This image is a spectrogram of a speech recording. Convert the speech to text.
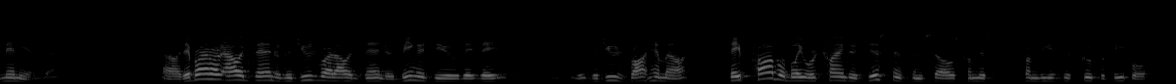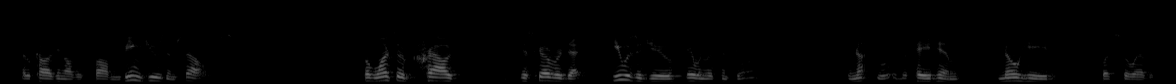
Many of them. Uh, they brought out Alexander. The Jews brought Alexander. Being a Jew, they, they, the, the Jews brought him out. They probably were trying to distance themselves from this, from these, this group of people that were causing all this problem, being Jews themselves. But once the crowds discovered that he was a Jew, they wouldn't listen to him. Would not, paid him no heed whatsoever.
